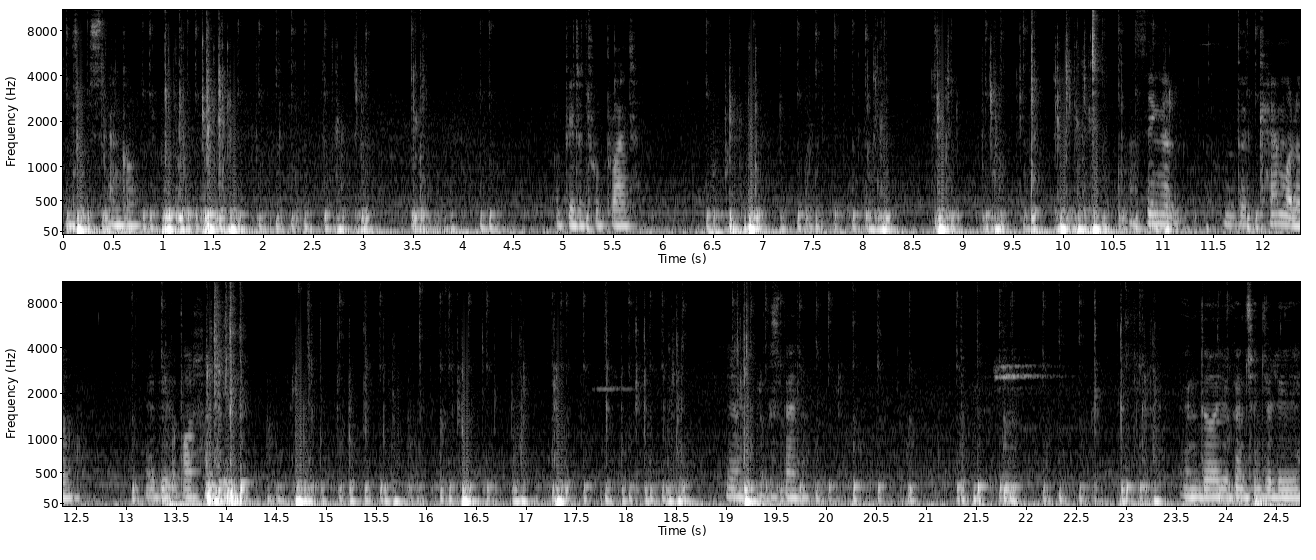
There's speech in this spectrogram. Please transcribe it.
change its angle a bit too bright I think uh, the camera maybe about 20 better. And uh, you can the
